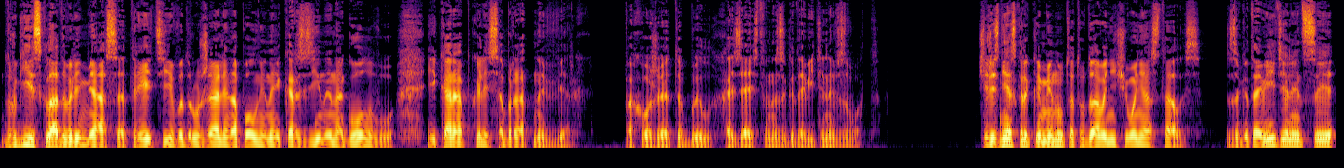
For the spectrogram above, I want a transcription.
другие складывали мясо, третьи водружали наполненные корзины на голову и карабкались обратно вверх. Похоже, это был хозяйственно-заготовительный взвод. Через несколько минут от удава ничего не осталось. Заготовительницы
